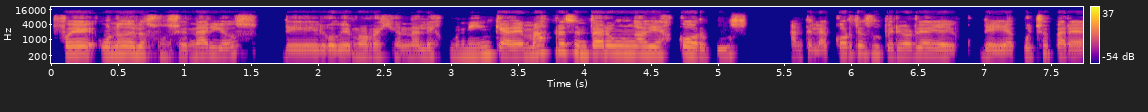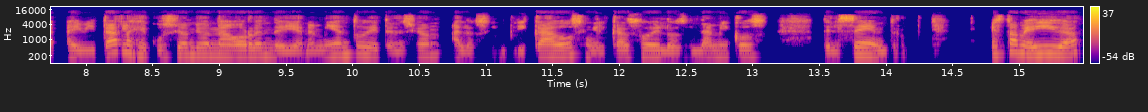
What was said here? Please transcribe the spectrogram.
fue uno de los funcionarios del gobierno regional de Junín que además presentaron un habeas corpus ante la Corte Superior de, Ayacucho para evitar la ejecución de una orden de allanamiento y detención a los implicados en el caso de los dinámicos del centro. Esta medida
